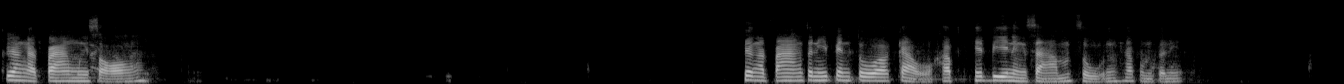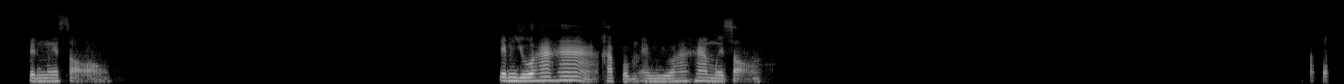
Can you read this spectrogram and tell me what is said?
เครื่องอัดฟางมือสอง เครื่องอัดฟางตัวนี้เป็นตัวเก่าครับ HB หนึ่งสามศูนย์ครับผมตัวนี้ เป็นมือสอง MU ห้าห้าครับผม MU ห้าห้ามือสองครับผม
